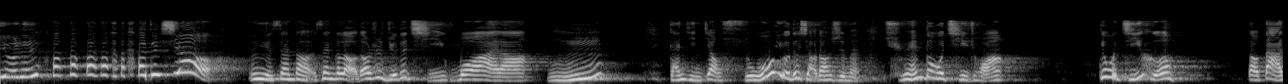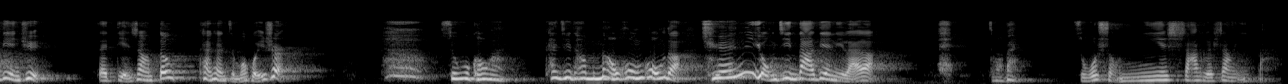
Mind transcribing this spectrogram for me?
有人哈哈哈哈哈在笑。”嗯，三道三个老道士觉得奇怪了，嗯，赶紧叫所有的小道士们全都起床，给我集合到大殿去，再点上灯，看看怎么回事儿。孙悟空啊，看见他们闹哄哄的，全涌进大殿里来了。哎，怎么办？左手捏沙和尚一把，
